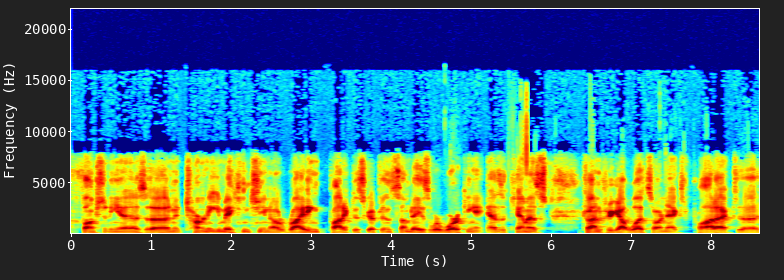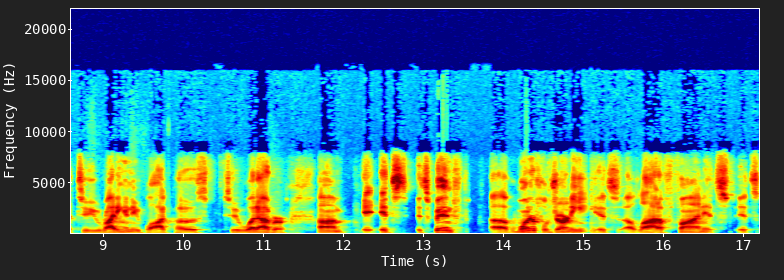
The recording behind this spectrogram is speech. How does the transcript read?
functioning as an attorney, making you know writing product descriptions. Some days we're working as a chemist, trying to figure out what's our next product, uh, to writing a new blog post, to whatever. Um, it, it's it's been a wonderful journey. It's a lot of fun. It's it's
